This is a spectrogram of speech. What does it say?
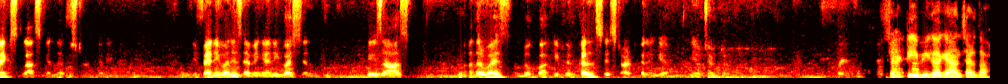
नेक्स्ट क्लास के अंदर स्टार्ट करेंगे। If anyone is having any question please ask otherwise हम लोग बाकी फिर कल से स्टार्ट करेंगे न्यू चैप्टर सर टीबी का क्या आंसर था?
